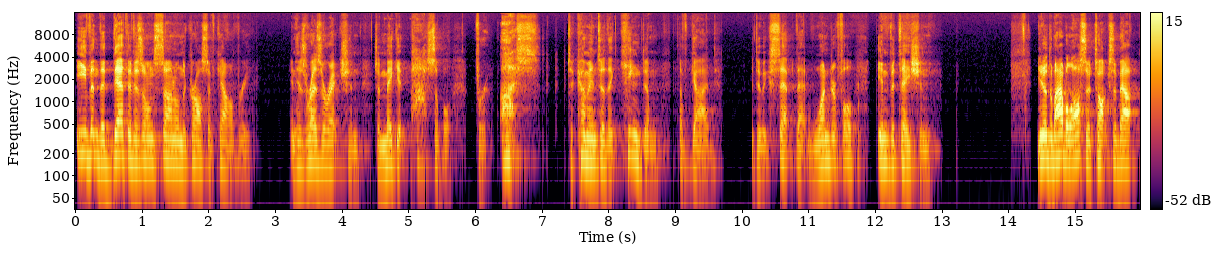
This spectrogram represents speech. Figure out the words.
even the death of his own son on the cross of Calvary and his resurrection to make it possible for us to come into the kingdom of God and to accept that wonderful invitation. You know, the Bible also talks about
